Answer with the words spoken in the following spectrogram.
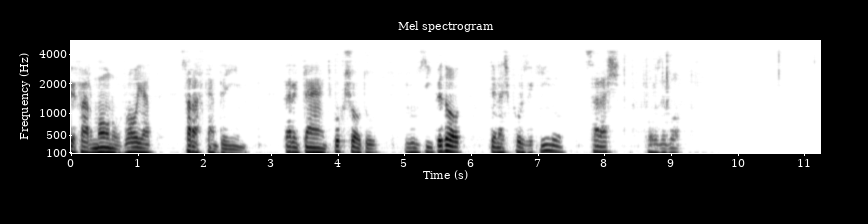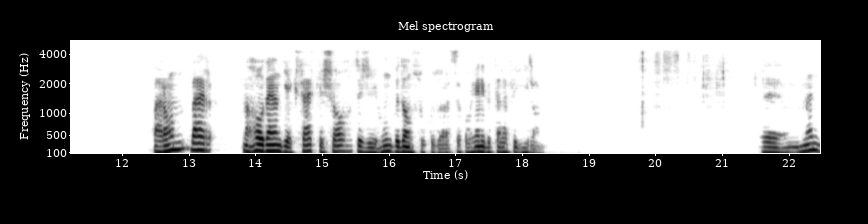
به فرمان و رایت سرفکنده ایم. در گنج بخشاد و روزی بداد دلش پرزکین و سرش پرزباد. بران بر نهادند یک سر که شاه ز جیهون بدان سو گذارد سپاه یعنی به طرف ایران. من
